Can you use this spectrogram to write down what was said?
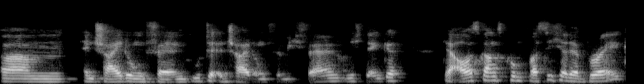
ähm, Entscheidungen fällen, gute Entscheidungen für mich fällen. Und ich denke, der Ausgangspunkt war sicher der Break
